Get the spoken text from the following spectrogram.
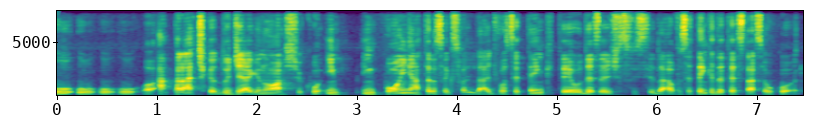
o, o, o, a prática do diagnóstico impõe a transexualidade. Você tem que ter o desejo de suicidar, você tem que detestar seu corpo.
